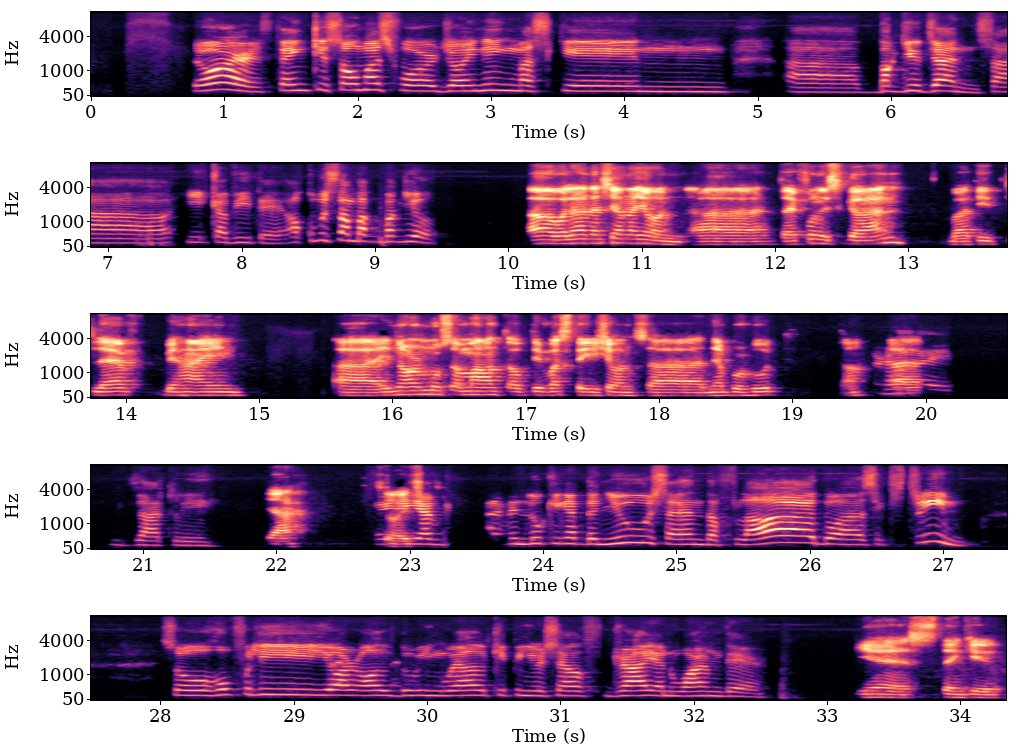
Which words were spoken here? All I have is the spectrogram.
Sure. Thank you so much for joining maskin uh, bagyo dyan sa Cavite. O, kumusta ang bag- bagyo? Ah, wala na siya ngayon. Uh, typhoon is gone, but it left behind uh, enormous amount of devastation sa neighborhood. No? Uh, Right. exactly. yeah. So I, it's, have I've been looking at the news and the flood was extreme. So hopefully you are all doing well, keeping yourself dry and warm there. yes, thank you.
